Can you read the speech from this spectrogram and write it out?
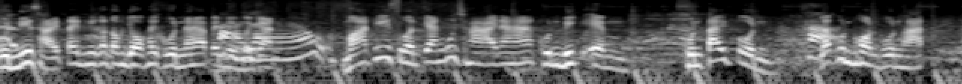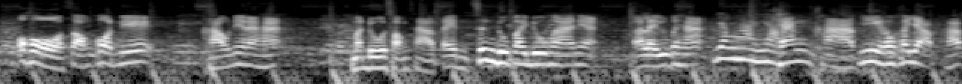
คุณนิสัยเต้นนี่ก็ต้องยกให้คุณนะฮะ เป็นหนึ่งเหมือนกัน ตายแล้ว มาที่ส่วนแกงผู้ชายนะฮะ คุณบิ๊กเอ็มคุณไต้ฝุ่น ค่ะ และคุณพลภูนพัฒน์โอ้โหสองคนนี้เขาเนี่ยนะฮะ มาดูสองสาวเต้น ซึ่งดูไปดูมาเนี่ย อะไรรู้ไหมฮะ ยังไงอะแข้งขาพี่เขาขยับครับ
